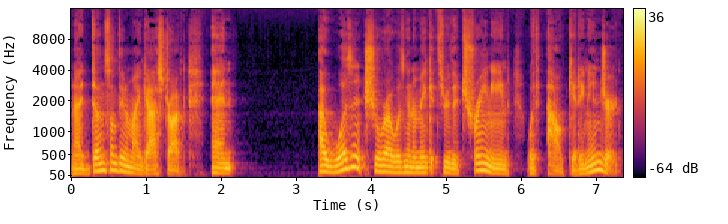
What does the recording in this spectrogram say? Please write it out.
and I had done something to my gastroc. And I wasn't sure I was going to make it through the training without getting injured.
